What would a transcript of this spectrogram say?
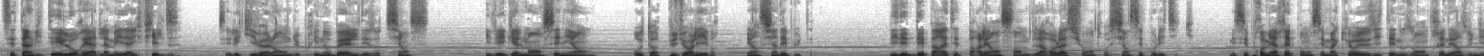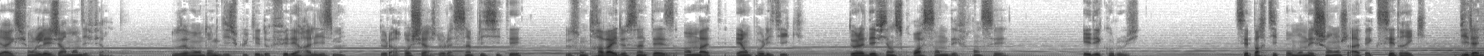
Cet invité est lauréat de la médaille Fields, c'est l'équivalent du prix Nobel des hautes sciences. Il est également enseignant, auteur de plusieurs livres et ancien député. L'idée de départ était de parler ensemble de la relation entre science et politique, mais ses premières réponses et ma curiosité nous ont entraînés dans une direction légèrement différente. Nous avons donc discuté de fédéralisme, de la recherche de la simplicité, de son travail de synthèse en maths et en politique, de la défiance croissante des Français et d'écologie. C'est parti pour mon échange avec Cédric Villani.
